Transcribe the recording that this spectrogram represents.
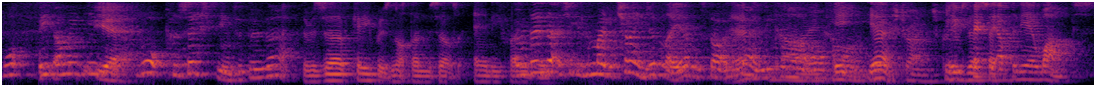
What? I mean, it, Yeah. what possessed him to do that? The reserve keeper has not done themselves any I mean, they've actually they've made a change, haven't they? They haven't started Yeah. the game. He come No, on come after- He- on, yeah. very strange. Because He he, was picked it up in the air once,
